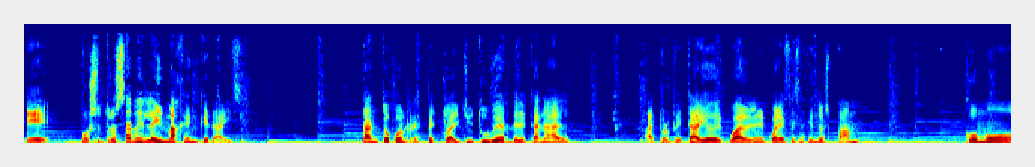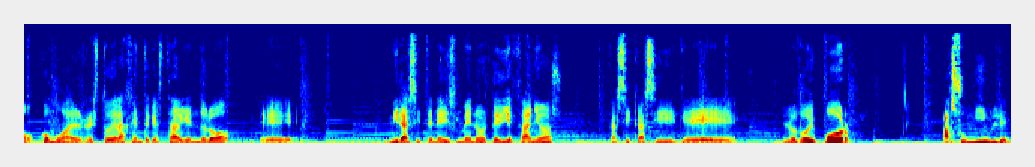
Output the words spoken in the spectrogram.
Eh, ¿Vosotros sabéis la imagen que dais? Tanto con respecto al youtuber del canal, al propietario del cual, en el cual estáis haciendo spam, como, como al resto de la gente que está viéndolo. Eh, mira, si tenéis menos de 10 años, casi casi que lo doy por asumible,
